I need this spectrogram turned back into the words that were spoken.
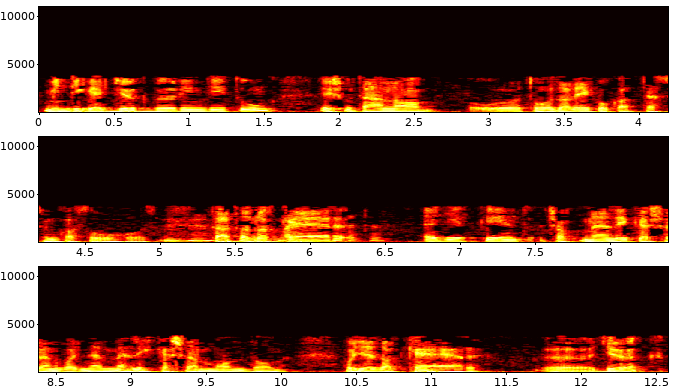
mindig egy gyökből indítunk, és utána toldalékokat teszünk a szóhoz. Uh-huh. Tehát az a ker egyébként csak mellékesen, vagy nem mellékesen mondom, hogy ez a ker gyök,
